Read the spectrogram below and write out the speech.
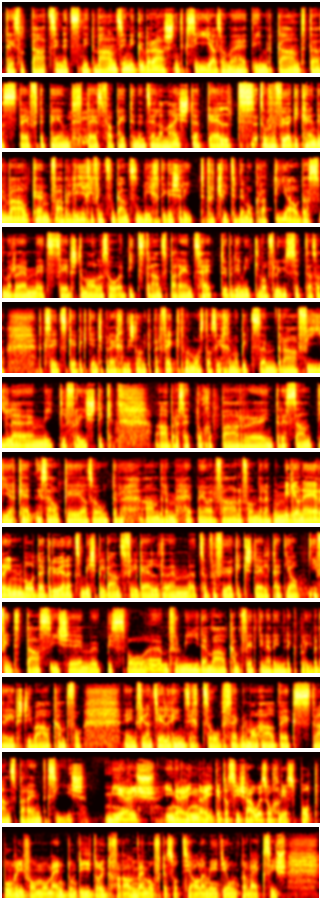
Die Resultate sind jetzt nicht wahnsinnig überraschend gewesen. Also man hat immer geahnt, dass die FDP und die SVP tendenziell am meisten Geld zur Verfügung haben in Wahlkämpfen. Aber gleich, ich finde es einen ganz wichtigen Schritt für die Schweizer Demokratie auch, dass man ähm, jetzt das erste Mal so ein bisschen Transparenz hat über die Mittel, die fließen. Also die Gesetzgebung, die entsprechend ist noch nicht perfekt perfekt. Man muss da sicher noch ein bisschen ähm, dran feilen, äh, mittelfristig. Aber es hat doch ein paar äh, interessante Erkenntnisse auch gegeben. Also unter anderem hat man ja erfahren von einer Millionärin, wo der Grünen zum Beispiel ganz viel Geld ähm, zur Verfügung gestellt hat. Ja, ich finde, das ist ähm, etwas, wo ähm, für mich in dem Wahlkampf wird in Erinnerung bleiben. Der erste Wahlkampf, der in finanzieller Hinsicht so, sagen wir mal, halbwegs transparent war mir ist in Erinnerung, das ist auch so ein, ein Potpourri von Moment und Eindrücken, vor allem wenn man auf den sozialen Medien unterwegs ist,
